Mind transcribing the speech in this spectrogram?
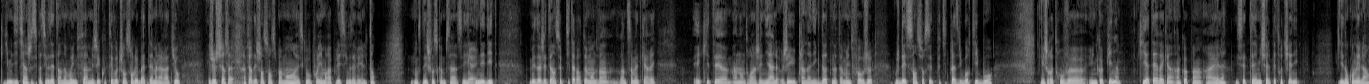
qui me dit tiens je sais pas si vous êtes un homme ou une femme mais j'ai écouté votre chanson le baptême à la radio et je cherche à, à faire des chansons en ce moment. Est-ce que vous pourriez me rappeler si vous avez le temps? Donc c'est des choses comme ça Ouais. inédites. Mais là, j'étais dans ce petit appartement de 20 25 mètres carrés et qui était euh, un endroit génial. J'ai eu plein d'anecdotes notamment une fois où je où je descends sur cette petite place du Bourg-Tibourg et je retrouve euh, une copine qui était avec un, un copain à elle, c'était Michel Petrucciani. Et donc on est là,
